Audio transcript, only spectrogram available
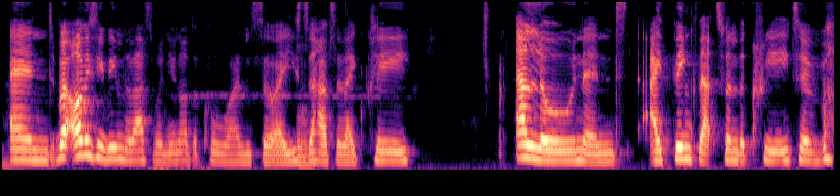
Mm. And but obviously being the last one, you're not the cool one. So I used to mm. have to like play alone, and I think that's when the creative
